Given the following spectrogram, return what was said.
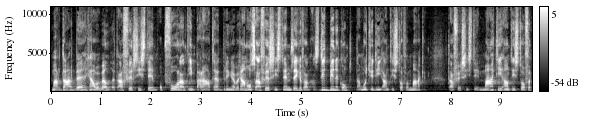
Maar daarbij gaan we wel het afweersysteem op voorhand in paraatheid brengen. We gaan ons afweersysteem zeggen van als dit binnenkomt, dan moet je die antistoffen maken. Het afweersysteem maakt die antistoffen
